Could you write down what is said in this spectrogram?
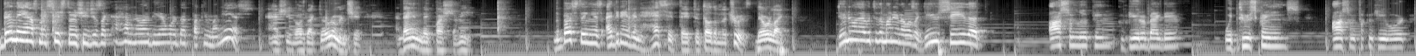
Then they ask my sister, and she's just like, I have no idea where that fucking money is. And she goes back to her room and shit. And then they question me. The best thing is, I didn't even hesitate to tell them the truth. They were like, Do you know what happened to the money? And I was like, Do you see that awesome looking computer back there with two screens, awesome fucking keyboard?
